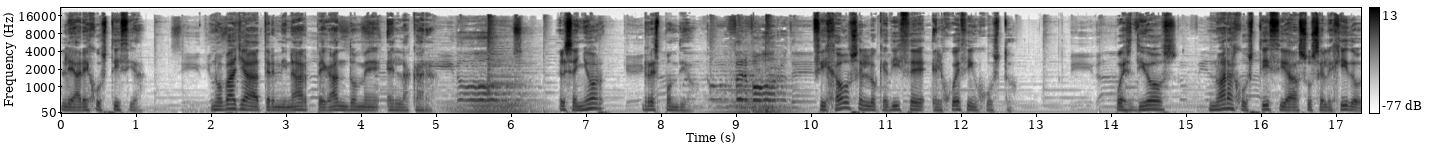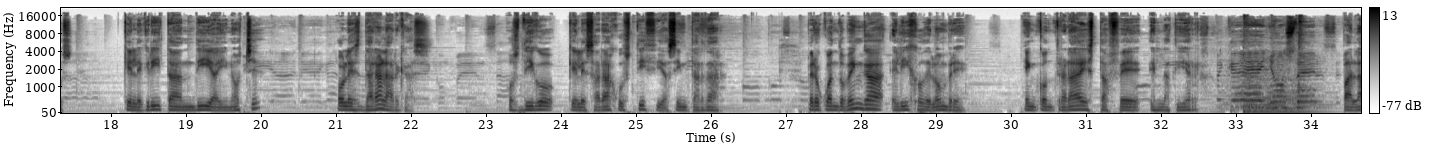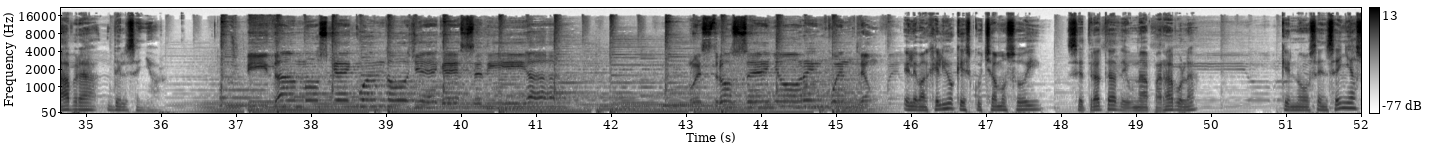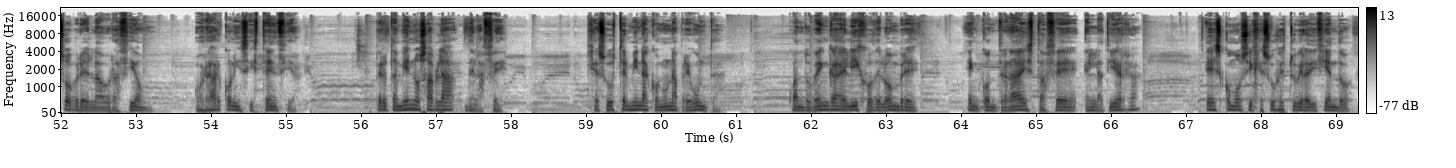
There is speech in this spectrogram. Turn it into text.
le haré justicia. No vaya a terminar pegándome en la cara. El Señor respondió, Fijaos en lo que dice el juez injusto, pues Dios no hará justicia a sus elegidos que le gritan día y noche, o les dará largas. Os digo que les hará justicia sin tardar. Pero cuando venga el Hijo del Hombre, encontrará esta fe en la tierra. Palabra del Señor. Que cuando llegue ese día, nuestro Señor encuentre. El Evangelio que escuchamos hoy se trata de una parábola que nos enseña sobre la oración, orar con insistencia, pero también nos habla de la fe. Jesús termina con una pregunta. Cuando venga el Hijo del Hombre, ¿encontrará esta fe en la tierra? Es como si Jesús estuviera diciendo,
